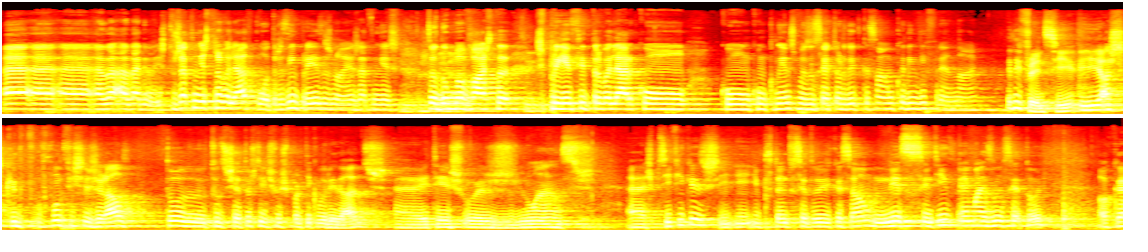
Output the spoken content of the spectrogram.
a, a, a, a dar ideias. Tu já tinhas trabalhado com outras empresas, não é? Já tinhas Sim, toda uma vasta Sim. experiência de trabalhar com, com, com clientes, mas o setor da educação é um bocadinho diferente, não é? É diferente, sim, e acho que do ponto de vista geral, todo, todos os setores têm as suas particularidades uh, e têm as suas nuances uh, específicas e, e, portanto, o setor da educação, nesse sentido, é mais um setor, ok?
